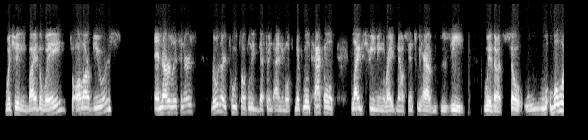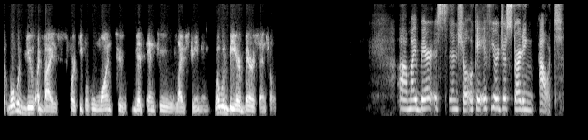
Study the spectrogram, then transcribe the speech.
which is, by the way, to all our viewers and our listeners, those are two totally different animals. But we'll tackle live streaming right now since we have Z with us. So, what would, what would you advise for people who want to get into live streaming? What would be your bare essentials? Uh, my bare essential okay if you're just starting out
